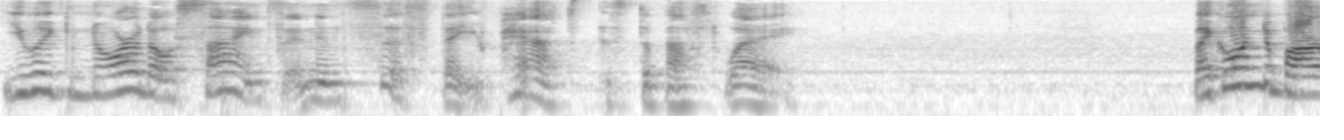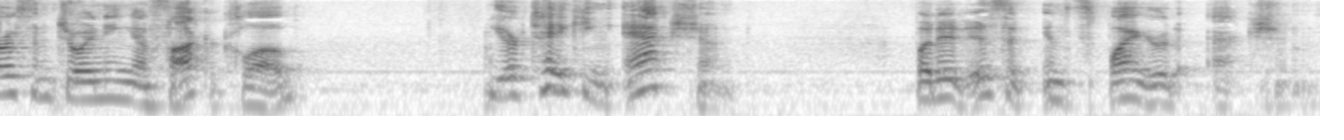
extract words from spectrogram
You ignore those signs and insist that your path is the best way. By going to bars and joining a soccer club, you're taking action, but it isn't inspired action.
